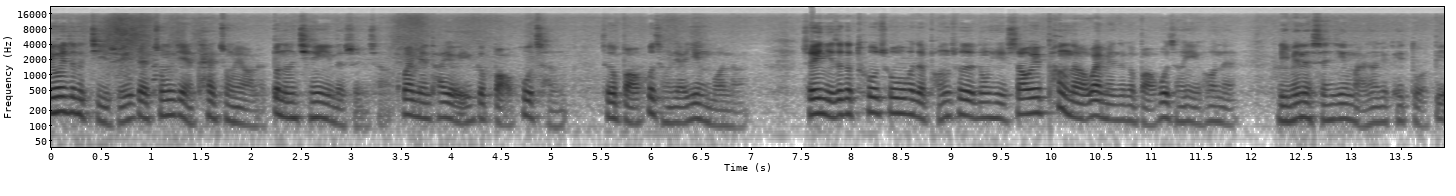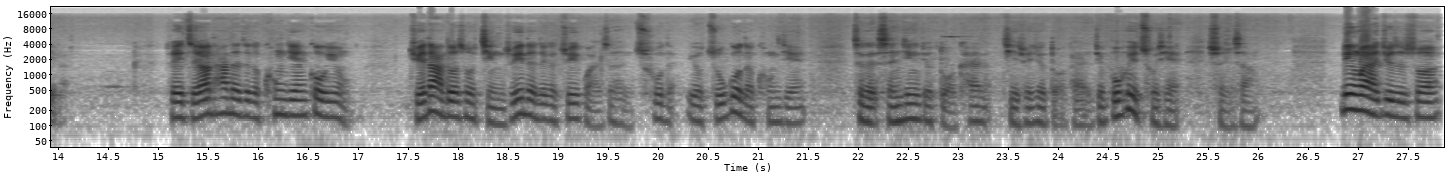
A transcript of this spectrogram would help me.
因为这个脊髓在中间太重要了，不能轻易的损伤。外面它有一个保护层，这个保护层叫硬膜囊，所以你这个突出或者膨出的东西稍微碰到外面这个保护层以后呢，里面的神经马上就可以躲避了。所以只要它的这个空间够用，绝大多数颈椎的这个椎管是很粗的，有足够的空间。这个神经就躲开了，脊髓就躲开了，就不会出现损伤。另外就是说，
